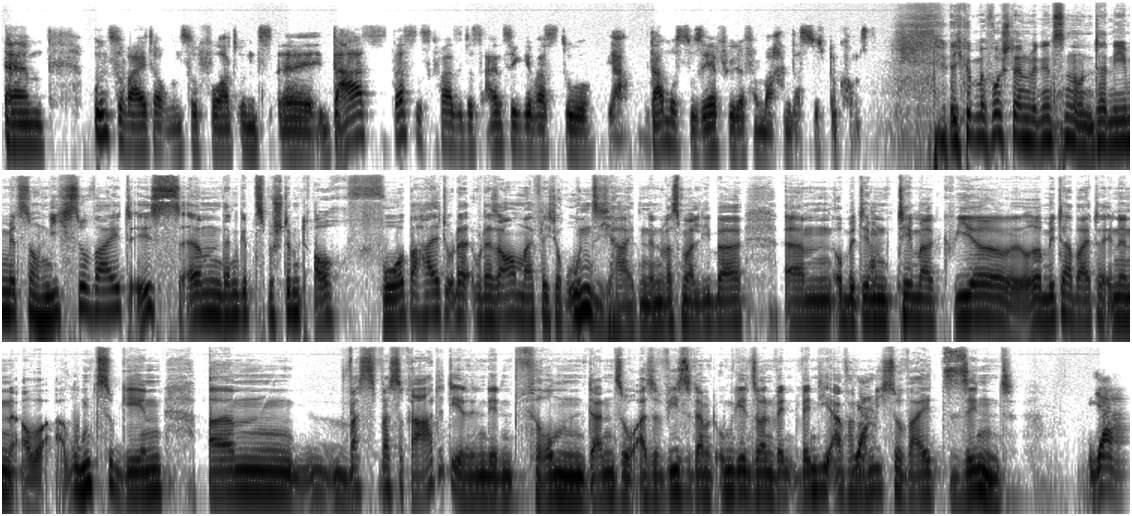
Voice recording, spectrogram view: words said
ähm, und so weiter und so fort. Und äh, das, das ist quasi das Einzige, was du, ja, da musst du sehr viel dafür machen, dass du es bekommst. Ich könnte mir vorstellen, wenn jetzt ein Unternehmen jetzt noch nicht so weit ist, ähm, dann gibt es bestimmt auch Vorbehalte oder, oder sagen wir mal vielleicht auch Unsicherheiten, wir es mal lieber, ähm, um mit dem Thema queer MitarbeiterInnen umzugehen. Ähm, was, was ratet ihr denn den Firmen dann so, also wie sie damit umgehen sollen, wenn, wenn die einfach ja. noch nicht so weit sind? Ja,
